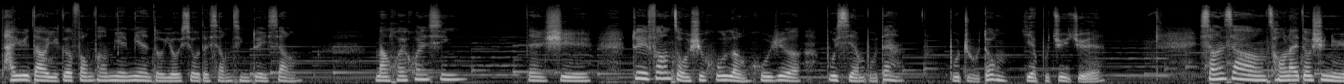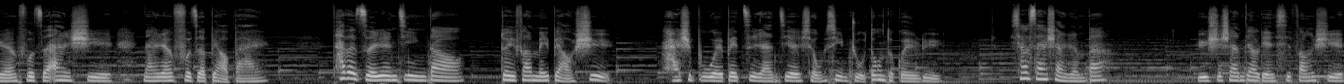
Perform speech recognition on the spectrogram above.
他遇到一个方方面面都优秀的相亲对象，满怀欢心，但是对方总是忽冷忽热，不咸不淡，不主动也不拒绝。想想，从来都是女人负责暗示，男人负责表白，他的责任尽到，对方没表示。还是不违背自然界雄性主动的规律，潇洒闪人吧。于是删掉联系方式，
